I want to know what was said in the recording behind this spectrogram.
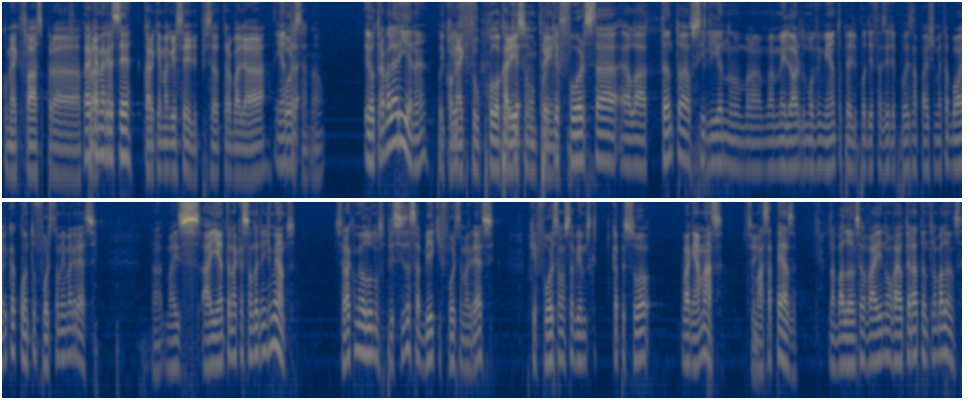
Como é que faz para... O cara pra... quer emagrecer. O cara quer emagrecer, ele precisa trabalhar Entra... força, não? Eu trabalharia, né? Porque, e como é que tu colocaria porque, isso num treino? Porque força, ela tanto auxilia no na, na melhor do movimento para ele poder fazer depois na parte metabólica, quanto força também emagrece. Tá? Mas aí entra na questão do atendimento. Será que o meu aluno precisa saber que força emagrece? Porque força nós sabemos que, que a pessoa vai ganhar massa. Sim. A massa pesa. Na balança vai não vai alterar tanto na balança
